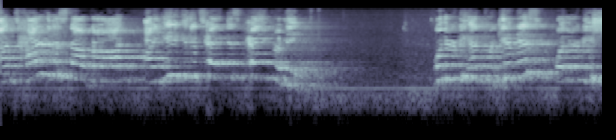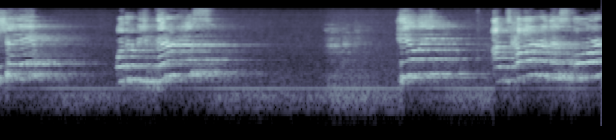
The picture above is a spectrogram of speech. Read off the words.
I'm tired of this now, God. I need you to take this pain from me. Whether it be unforgiveness, whether it be shame, whether it be bitterness, healing. I'm tired of this, Lord.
